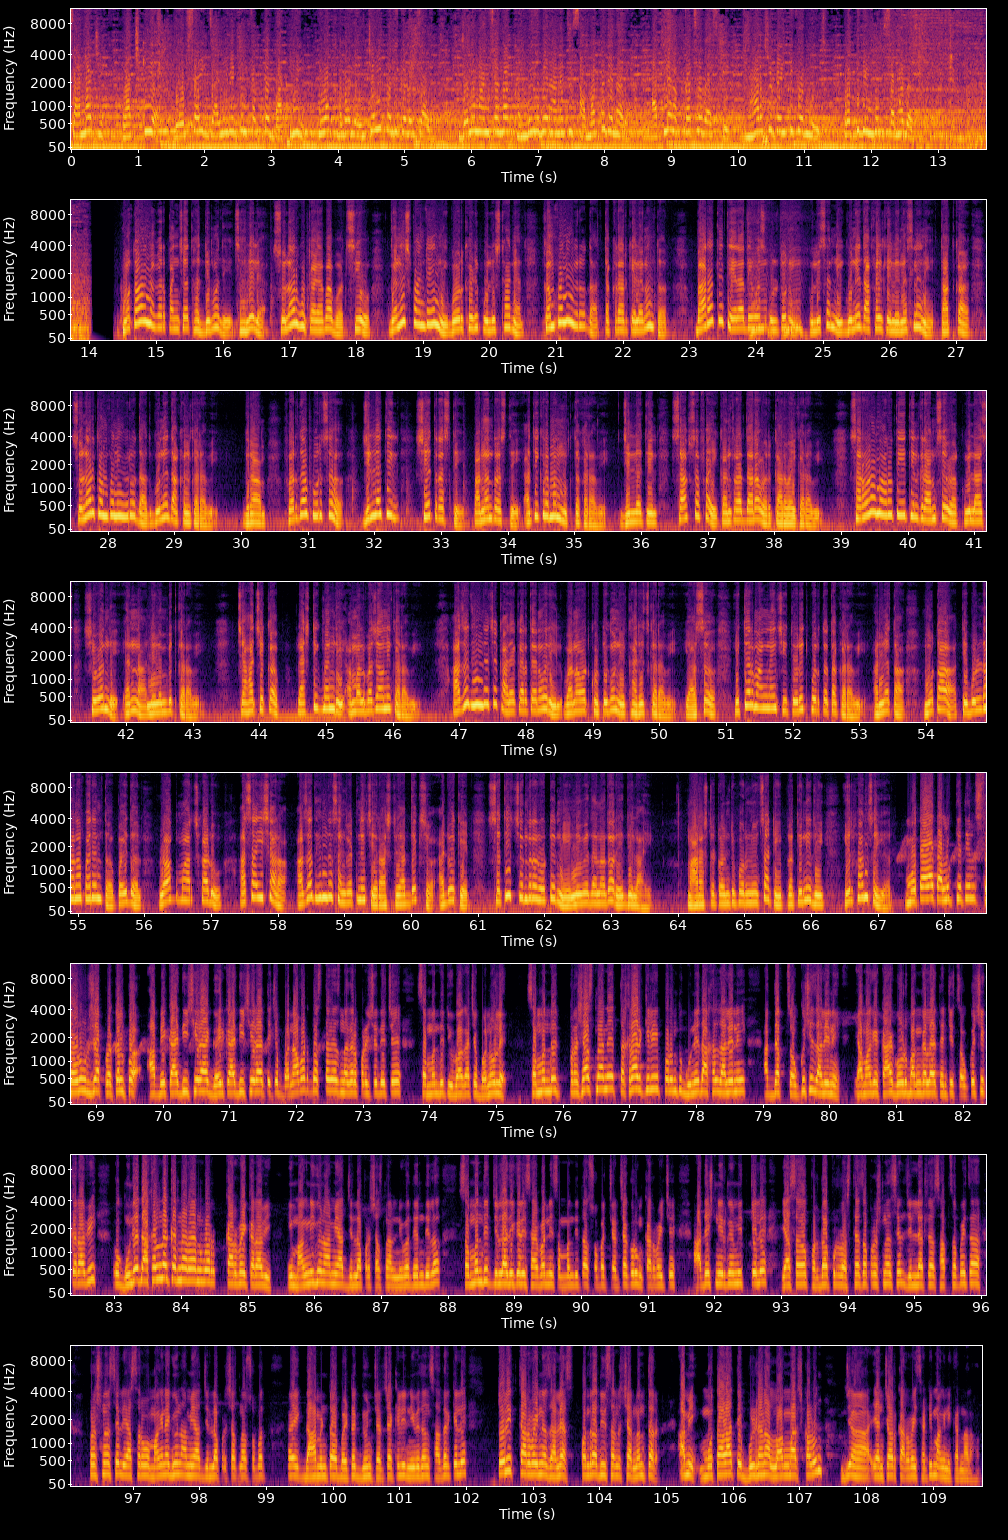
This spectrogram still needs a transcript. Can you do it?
सामाजिक राजकीय व्यावसायिक जाणीवेतून फक्त बातमी किंवा खबर यांच्याही पलीकडे जाऊन जनमानसांना खंबीर उभे राहण्याचे सामर्थ्य देणारे आपल्या हक्काचं व्यासपीठ महाराष्ट्र ट्वेंटी फोर न्यूज प्रतिबिंब समाजाचे. मोताळा नगरपंचायत हद्दीमध्ये झालेल्या सोलार घोटाळ्याबाबत सीओ गणेश पांडे यांनी बोरखेडी पोलीस ठाण्यात कंपनी विरोधात तक्रार केल्यानंतर बारा ते तेरा दिवस उलटून पोलिसांनी गुन्हे दाखल केले नसल्याने तात्काळ सोलार कंपनी विरोधात गुन्हे दाखल करावे. ग्राम फर्दापूरसह जिल्ह्यातील शेत रस्ते पानन रस्ते अतिक्रमण मुक्त करावे. जिल्ह्यातील साफसफाई कंत्राटदारावर कारवाई करावी. सरवळा मारुती येथील ग्रामसेवक विलास शिवंदे यांना निलंबित करावे. चहाचे कप प्लास्टिक बंदी अंमलबजावणी करावी. आझाद हिंदच्या कार्यकर्त्यांवरील बनावट खोटे गुन्हे खारिज करावे. यासह इतर मागण्यांची त्वरित पूर्तता करावी. अन्यथा मोताळा ते बुलढाणापर्यंत पैदल लॉग मार्च काढू असा इशारा आझाद हिंद संघटनेचे राष्ट्रीय अध्यक्ष ॲडव्होकेट सतीशचंद्र रोटेंनी निवेदनाद्वारे दिला आहे. महाराष्ट्र ट्वेंटी फोर न्यूजसाठी प्रतिनिधी इरफान सय्यद. मोताळा तालुक्यातील सौर ऊर्जा प्रकल्प हा बेकायदेशीर आहे गैरकायदेशीर आहे. त्याचे बनावट दस्तावेज नगर परिषदेचे संबंधित विभागाचे बनवले. संबंधित प्रशासनाने तक्रार केली परंतु गुन्हे दाखल झाले नाही अद्याप चौकशी झाली नाही. यामागे काय गोडबांगल आहे त्यांची चौकशी करावी व गुन्हे दाखल न करणाऱ्यांवर कारवाई करावी ही मागणी घेऊन आम्ही आज जिल्हा प्रशासनाला निवेदन दिलं. संबंधित जिल्हाधिकारी साहेबांनी संबंधितांसोबत चर्चा करून कारवाईचे आदेश निर्गमित केले. यासह फरदापूर रस्त्याचा प्रश्न असेल जिल्ह्यातल्या साफसफाईचा प्रश्न असेल या सर्व मागण्या घेऊन आम्ही आज जिल्हा प्रशासनासोबत एक दहा मिनिटं बैठक घेऊन चर्चा केली निवेदन सादर केले. त्वरित कारवाई न झाल्यास पंधरा दिवसांच्या नंतर आम्ही मोताळा ते बुलढाणा लाँग मार्च काढून ज- यांच्यावर कारवाईसाठी मागणी करणार आहोत.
